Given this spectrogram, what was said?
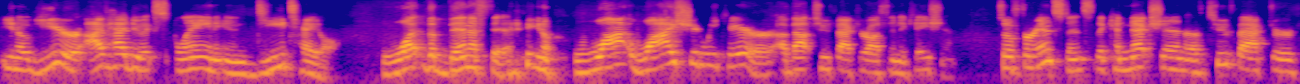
you know year, I've had to explain in detail what the benefit, you know, why why should we care about two factor authentication? So, for instance, the connection of two factor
